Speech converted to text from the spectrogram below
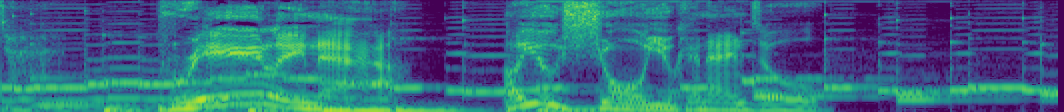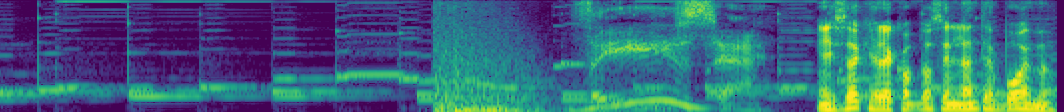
time. Really now? Are you sure you can handle? These? Ich sag ja, der kommt aus dem Land der Bäume.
